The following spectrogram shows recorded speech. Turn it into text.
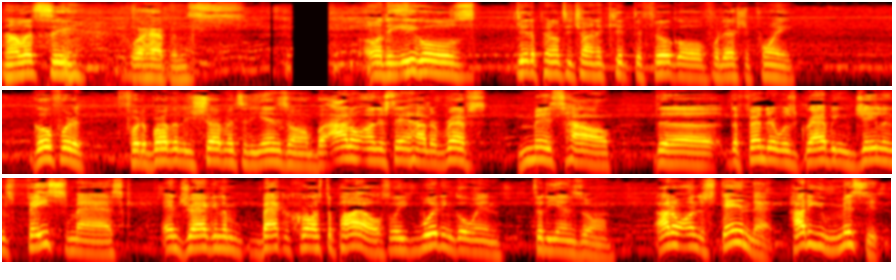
Now let's see what happens. Oh, the Eagles get a penalty trying to kick the field goal for the extra point. Go for the for the brotherly shove into the end zone, but I don't understand how the refs miss how the defender was grabbing Jalen's face mask and dragging him back across the pile so he wouldn't go in to the end zone. I don't understand that. How do you miss it?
